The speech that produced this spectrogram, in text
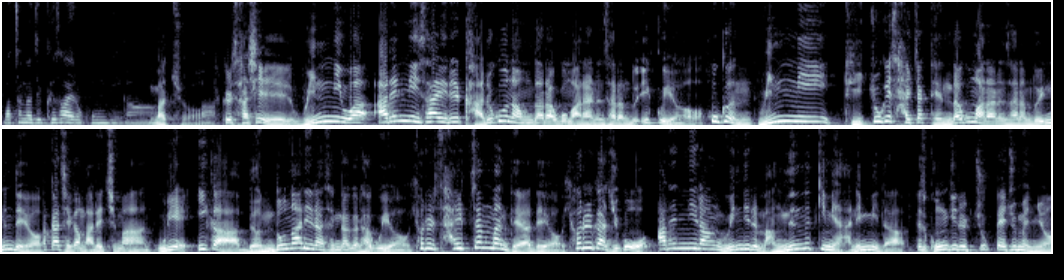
마찬가지 그 사이로 공기가 맞죠. 그래서 사실 윗니와 아랫니 사이를 가르고 나온다라고 말하는 사람도 있고요. 혹은 윗니 이 뒤쪽에 살짝 된다고 말하는 사람도 있는데요. 아까 제가 말했지만 우리의 이가 면도날이라 생각을 하고요. 혀를 살짝만 대야 돼요. 혀를 가지고 아랫니랑 윗니를 막는 느낌이 아닙니다. 그래서 공기를 쭉 빼주면요.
